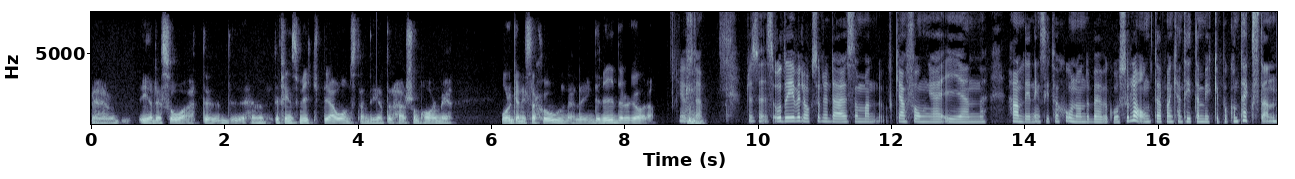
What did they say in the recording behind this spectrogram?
eh, är det så att det, det, det finns viktiga omständigheter här som har med organisation eller individer att göra. Just det. Precis, och det är väl också det där som man kan fånga i en handledningssituation om det behöver gå så långt, att man kan titta mycket på kontexten.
